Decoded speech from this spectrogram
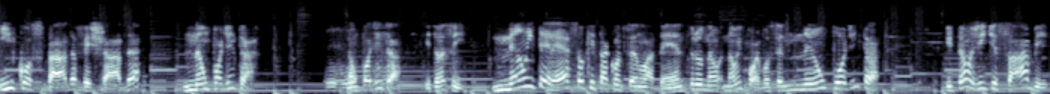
encostada, fechada, não pode entrar. Uhum. Não pode entrar. Então, assim, não interessa o que está acontecendo lá dentro, não, não importa, você não pode entrar. Então a gente sabe,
